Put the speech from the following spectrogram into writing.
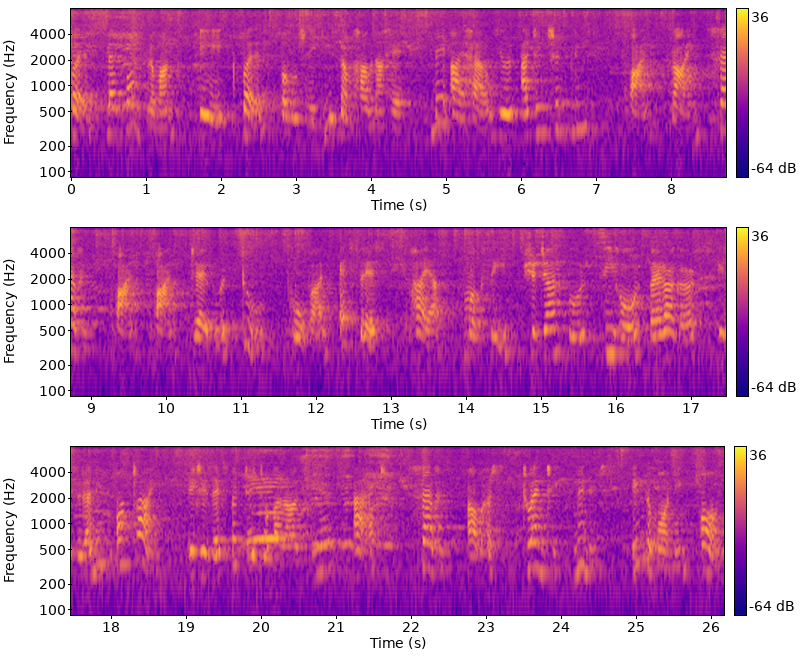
पर प्लेटफॉर्म क्रमांक एक पर पहुँचने की संभावना है। May I have your attention please one nine seven one one Jaipur to Bhopal express भाया Maksi Shujalpur Sehore Bairagarh is running on time it is expected to arrive here at 7 hours 20 minutes in the morning on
